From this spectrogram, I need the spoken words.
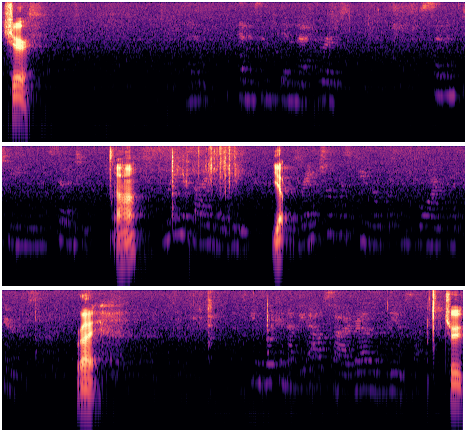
Sure. Uh huh. Yep. Right. True.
